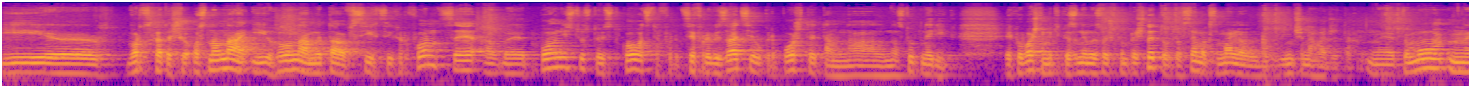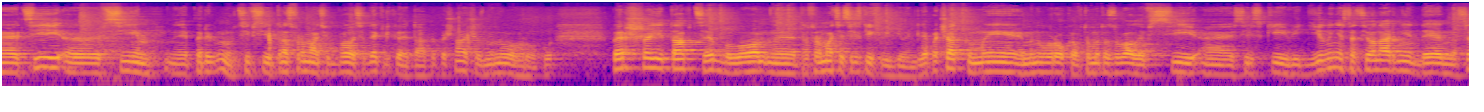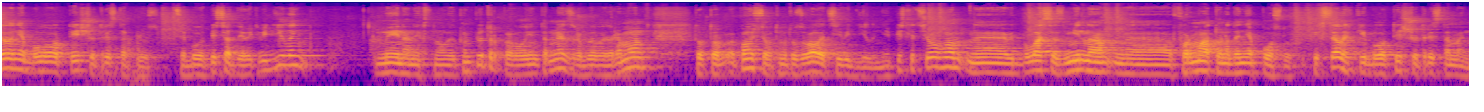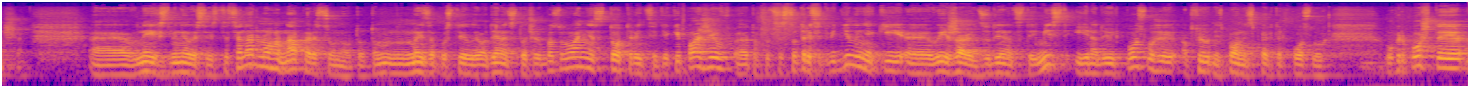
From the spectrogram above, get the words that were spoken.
І е, варто сказати, що основна і головна мета всіх цих реформ це е, повністю 100% цифровізація Укрпошти там на наступний рік. Як ви бачите, ми тільки за ним листочком прийшли, тобто все максимально інше на гаджетах. Е, Тому ці всі ну, ці всі трансформації відбувалися декілька етапів, починаючи з минулого року. Перший етап це було е, трансформація сільських відділень. Для початку ми минулого року автоматизували всі е, сільські відділення стаціонарні, де населення було 1300 Це було 59 відділень. Ми на них встановили комп'ютер, провели інтернет, зробили ремонт, тобто повністю автоматизували ці відділення. Після цього е, відбулася зміна формату надання послуг в тих які було 1300 менше. Е, В них змінилося з стаціонарного на пересувного. Тобто ми запустили 11 точок базування, 130 екіпажів, е, тобто це 130 відділень, які е, виїжджають з 11 міст і надають послуги, абсолютно повний спектр послуг Укрпошти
